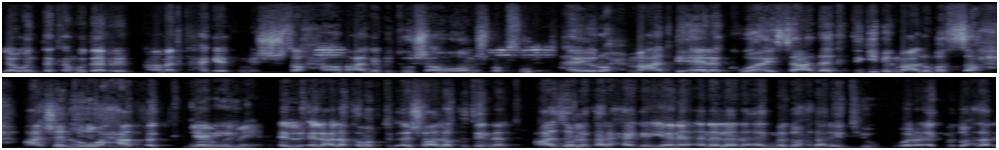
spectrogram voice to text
لو أنت كمدرب عملت حاجات مش صح أو ما عجبتوش أو هو مش مبسوط هيروح معديها لك وهيساعدك تجيب المعلومة الصح عشان هو حبك. يعني العلاقة ما بتبقاش علاقة ان عايز أقول لك على حاجة يعني أنا لا أنا أجمد واحد على يوتيوب ولا أجمد واحد على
